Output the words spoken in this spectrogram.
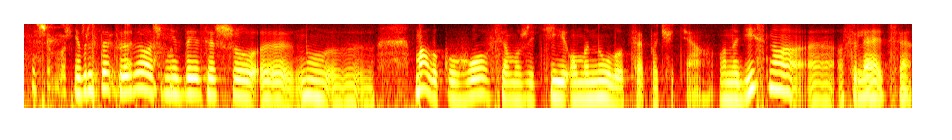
Це що можу Я просто так сказати. сказала, що мені здається, що е, ну, е, мало кого в цьому житті оминуло це почуття. Воно дійсно е, оселяється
